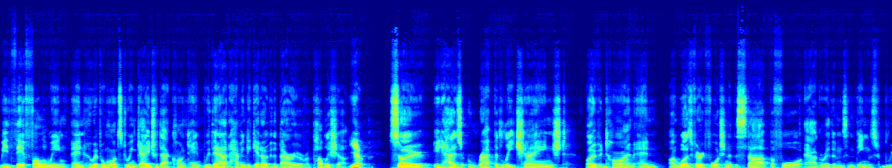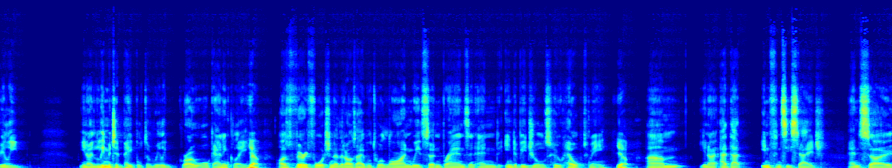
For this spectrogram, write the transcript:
with their following and whoever wants to engage with that content without having to get over the barrier of a publisher. yeah, So it has rapidly changed over time. And I was very fortunate at the start before algorithms and things really, you know, limited people to really grow organically. yeah, I was very fortunate that I was able to align with certain brands and, and individuals who helped me, yeah. um, you know, at that infancy stage. And so,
